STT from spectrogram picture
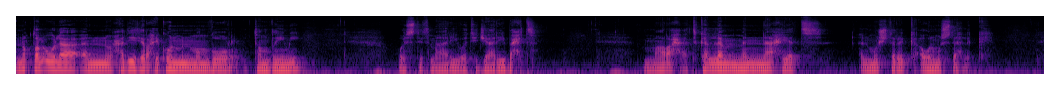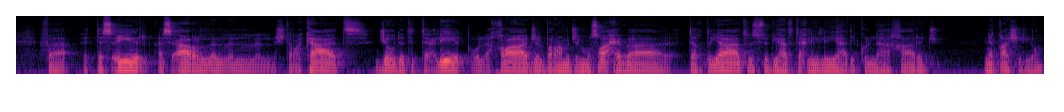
النقطة الأولى أنه حديثي راح يكون من منظور تنظيمي واستثماري وتجاري بحت. ما راح أتكلم من ناحية المشترك أو المستهلك. فالتسعير أسعار ال- ال- ال- الاشتراكات جودة التعليق والإخراج البرامج المصاحبة التغطيات الاستوديوهات التحليلية هذه كلها خارج نقاشي اليوم.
